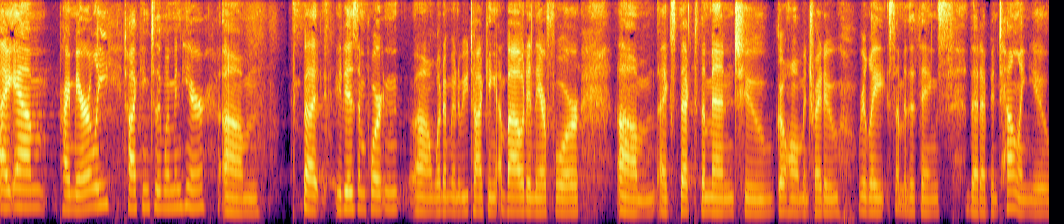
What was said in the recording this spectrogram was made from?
I am primarily talking to the women here, um, but it is important uh, what I'm going to be talking about, and therefore um, I expect the men to go home and try to relate some of the things that I've been telling you.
